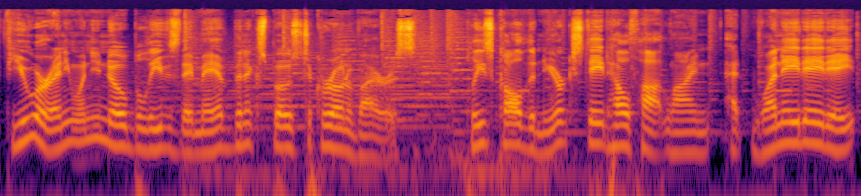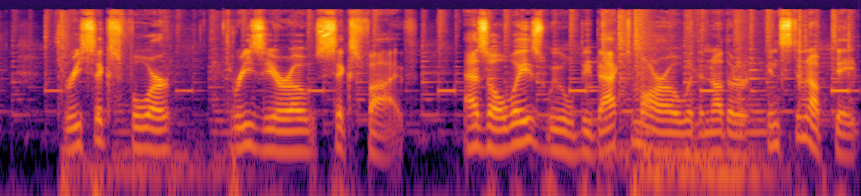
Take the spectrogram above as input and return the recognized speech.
If you or anyone you know believes they may have been exposed to coronavirus, please call the New York State Health Hotline at 1 888 364 3065. As always, we will be back tomorrow with another instant update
